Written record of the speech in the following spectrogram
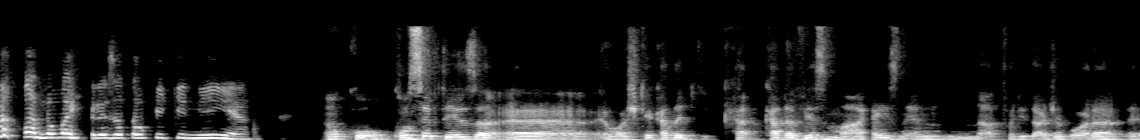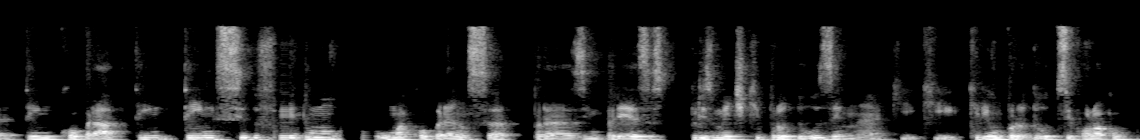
numa empresa tão pequenininha. Não, com, com certeza, é, eu acho que é cada, cada vez mais, né, na atualidade agora, é, tem cobrado, tem, tem sido feita uma cobrança para as empresas, principalmente que produzem, né, que, que criam produtos e colocam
